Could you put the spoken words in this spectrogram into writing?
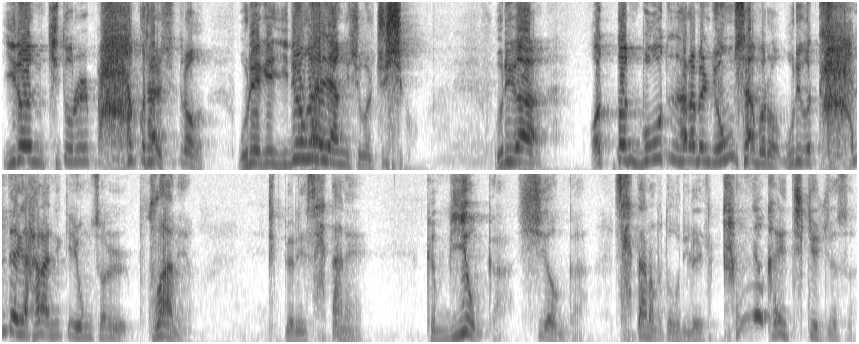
이런 기도를 마음껏 할 수 있도록 우리에게 일용할 양식을 주시고 우리가 어떤 모든 사람을 용서함으로 우리가 담대하게 하나님께 용서를 구하며 특별히 사단의 그 미혹과 시험과 사단으로부터 우리를 강력하게 지켜주셔서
